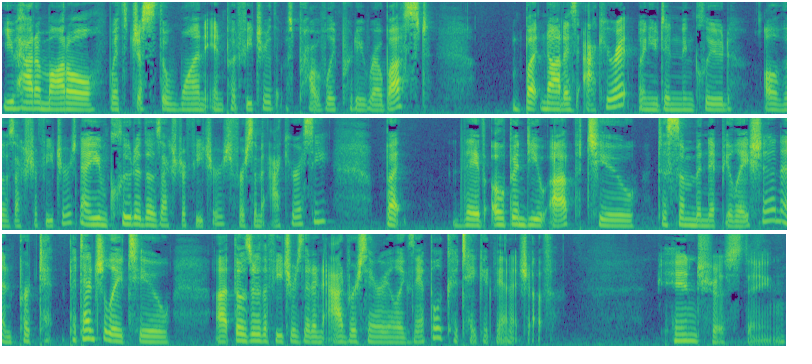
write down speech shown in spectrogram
you had a model with just the one input feature that was probably pretty robust, but not as accurate when you didn't include all of those extra features. Now, you included those extra features for some accuracy, but they've opened you up to to some manipulation and pot- potentially to uh, those are the features that an adversarial example could take advantage of. Interesting.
